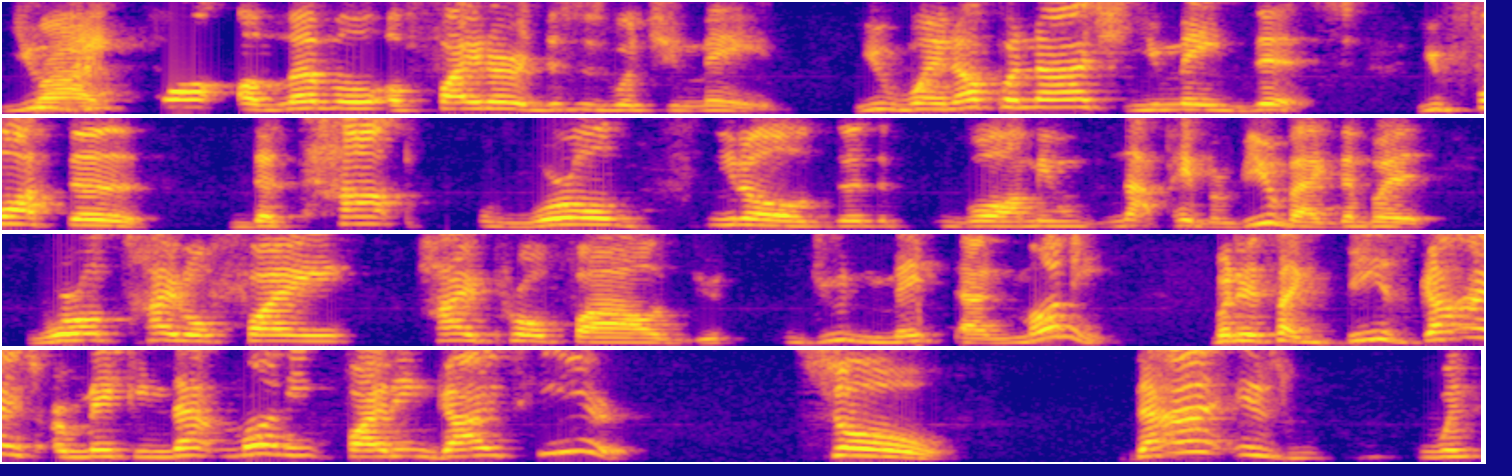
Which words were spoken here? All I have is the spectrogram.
you Right. fought a level of fighter, this is what you made. You went up a notch, you made this. You fought the the top world, you know, the, the well, I mean, not pay per view back then, but world title fight, high profile, you, you'd make that money. But it's like these guys are making that money fighting guys here. So that is when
